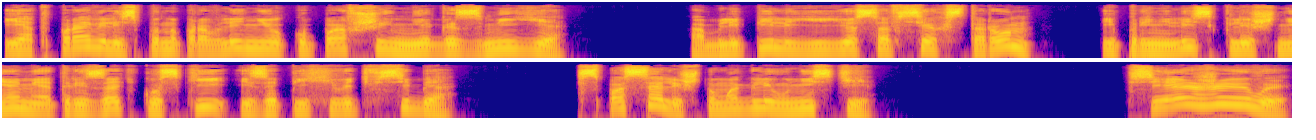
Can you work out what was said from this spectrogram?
и отправились по направлению к упавшей мегазмее. Облепили ее со всех сторон и принялись клешнями отрезать куски и запихивать в себя. Спасали, что могли унести. «Все живы!»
